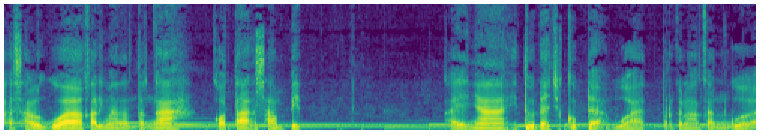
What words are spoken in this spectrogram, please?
asal gua Kalimantan Tengah, kota Sampit. Kayaknya itu udah cukup dah buat perkenalkan gua.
